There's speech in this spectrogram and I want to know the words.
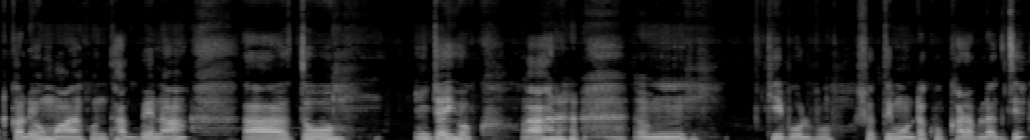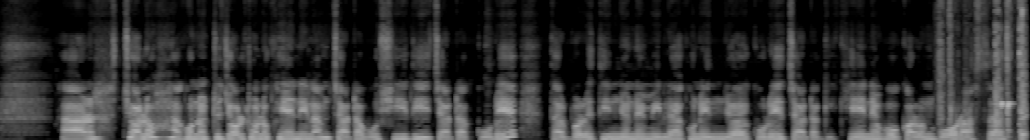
আটকালেও মা এখন থাকবে না। তো যাই হোক। আর কি বলব? সত্যি মনটা খুব খারাপ লাগছে। আর চলো, এখন একটু জল টলও খেয়ে নিলাম। চাটা বসিয়ে দিই, চাটা করে তারপরে তিনজনে মিলে এখন এনজয় করে চাটাকে খেয়ে নেব। কারণ বর আস্তে আস্তে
